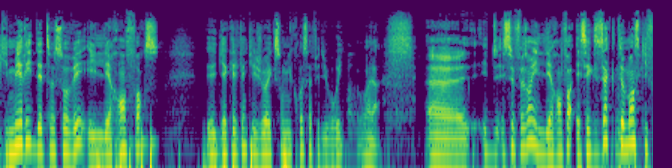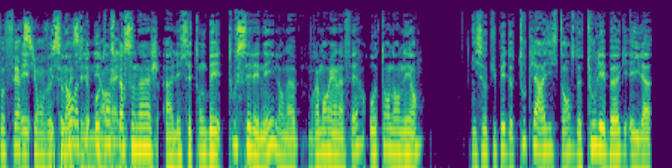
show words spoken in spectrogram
qui méritent d'être sauvés et il les renforce. Il y a quelqu'un qui joue avec son micro, ça fait du bruit. Voilà. Euh, et ce faisant, il les renforce. Et c'est exactement ce qu'il faut faire Et- si on veut sauver parce que autant ce personnage a laissé tomber tous Sélénés, il en a vraiment rien à faire, autant dans Néant, il s'est occupé de toute la résistance, de tous les bugs, et il a,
